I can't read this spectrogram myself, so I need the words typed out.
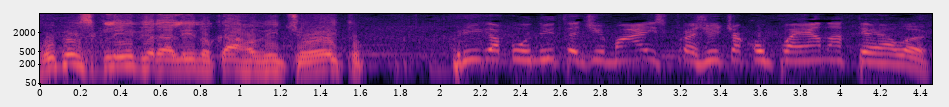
Rubens Cleaver ali no carro 28. Briga bonita demais pra gente acompanhar na tela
